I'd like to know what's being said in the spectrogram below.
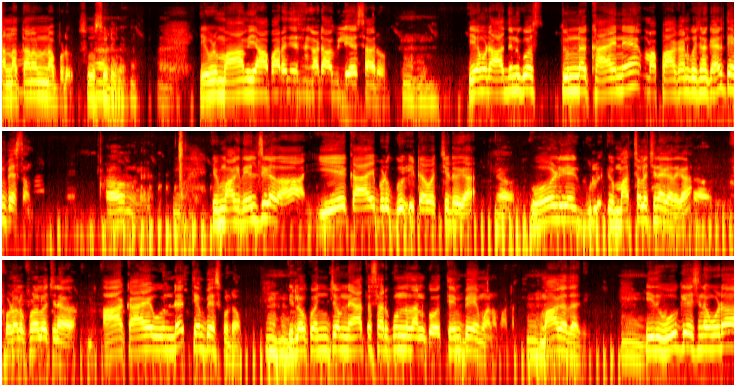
చిన్నతనం ఉన్నప్పుడు చూస్తుంటే. ఇప్పుడు మా వ్యాపారం చేసిన కాబట్టి అవి లేసారు. ఏమంటే అదునికి వస్తున్న కాయనే మా పాకానికి వచ్చిన కాయని తెంపేస్తాం. ఇవి మాకు తెలుసు కదా ఏ కాయ ఇప్పుడు గు- ఇట్లా వచ్చిందిగా. అవును. ఓల్డ్ మచ్చలు వచ్చినాయి కదా ఫోటోలు ఫోటోలు వచ్చినాయి కదా. ఆ కాయ ఉండే తెంపేసుకుంటాం. ఇట్లా కొంచెం నేత సరుకు ఉన్నది అనుకో తెంపేయమన్నమాట మాగదు అది. ఇది ఊకేసినా కూడా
